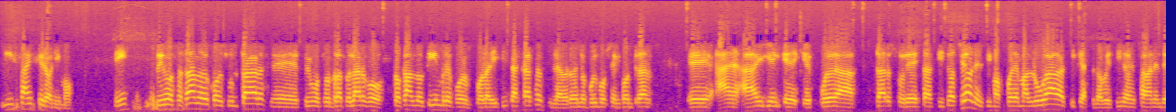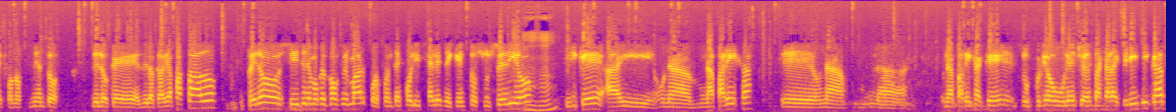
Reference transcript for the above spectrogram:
y San Jerónimo. ¿sí? Estuvimos tratando de consultar, eh, estuvimos un rato largo tocando timbre por, por las distintas casas y la verdad no pudimos encontrar eh, a, alguien que, que pueda dar sobre esta situación, encima fue de madrugada, así que hasta los vecinos estaban en desconocimiento de lo que de lo que había pasado, pero sí tenemos que confirmar por fuentes policiales de que esto sucedió y que hay una, una pareja, eh, una, una, una pareja que sufrió un hecho de estas características,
